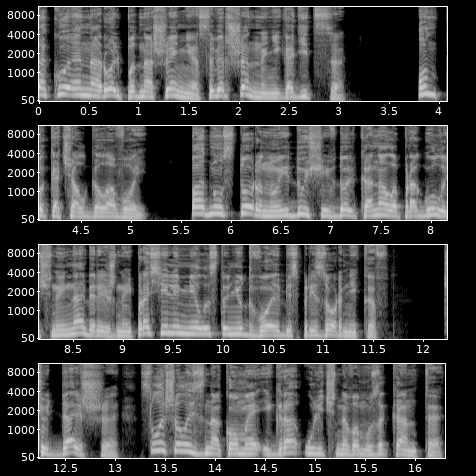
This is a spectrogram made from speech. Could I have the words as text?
Такое на роль подношения совершенно не годится. Он покачал головой. По одну сторону, идущей вдоль канала прогулочной набережной, просили милостыню двое беспризорников. Чуть дальше слышалась знакомая игра уличного музыканта.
